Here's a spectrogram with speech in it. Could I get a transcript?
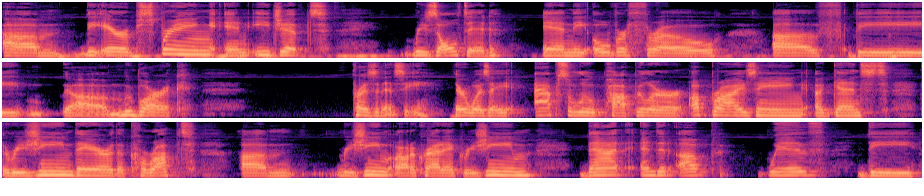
Um, the Arab Spring in Egypt resulted in the overthrow of the uh, Mubarak presidency. There was a absolute popular uprising against the regime there, the corrupt um, regime, autocratic regime that ended up with the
